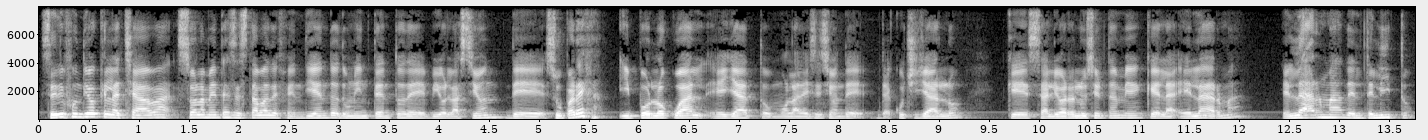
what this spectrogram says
se difundió que la chava solamente se estaba defendiendo de un intento de violación de su pareja y por lo cual ella tomó la decisión de, acuchillarlo, que salió a relucir también que la, el arma, el arma del delito,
